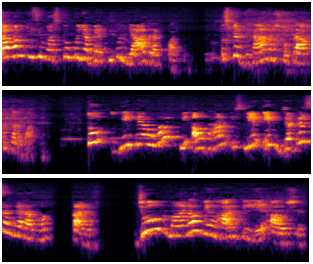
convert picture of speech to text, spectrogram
तब हम किसी वस्तु को या व्यक्ति को याद रख पाते हैं। उस पर ध्यान उसको प्राप्त कर पाते हैं। तो ये क्या होगा कि अवधान इसलिए एक जटिल संज्ञानात्मक कार्य जो मानव व्यवहार के लिए आवश्यक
